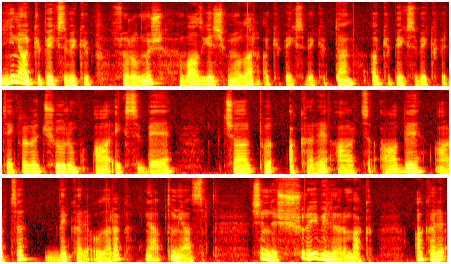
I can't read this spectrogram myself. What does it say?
Yine a küp eksi b küp sorulmuş. Vazgeçmiyorlar a küp eksi b küpten. a eksi b küpü tekrar açıyorum. a eksi b çarpı a kare artı ab artı b kare olarak ne yaptım yazdım. Şimdi şurayı biliyorum bak. a kare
